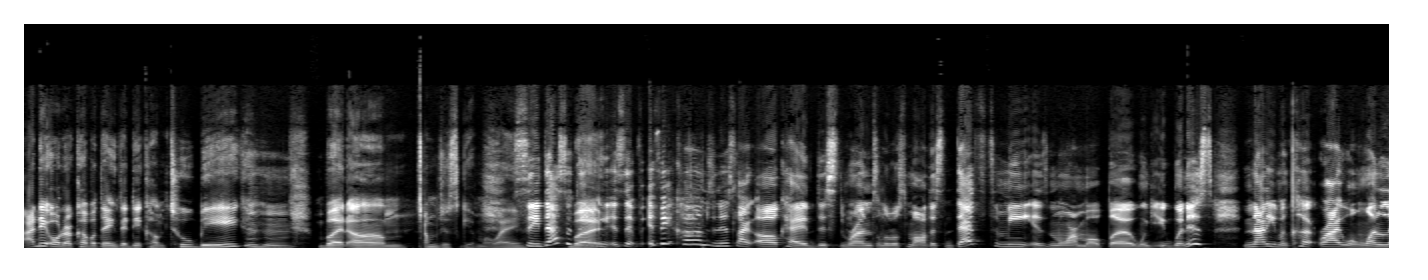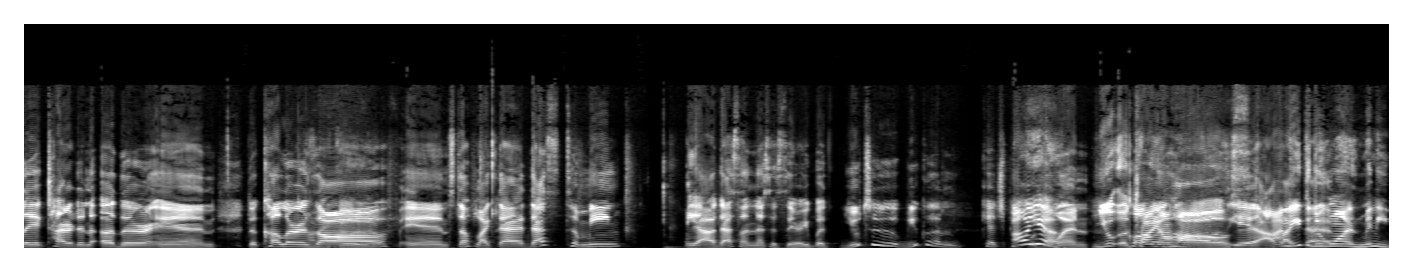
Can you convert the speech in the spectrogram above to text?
I did order a couple things that did come too big, Mm-hmm. but um, I'm just giving them away. See, that's the But- thing is if, if it comes and it's like, oh, okay, this runs a little small. This that's to me is normal. But when you when it's not even cut right, when one leg tighter than the other, and the color is off and stuff like that, that's to me, yeah, that's unnecessary. But YouTube, you can catch people Oh yeah, doing you uh, try on hauls. Yeah, I, like need to do one as many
